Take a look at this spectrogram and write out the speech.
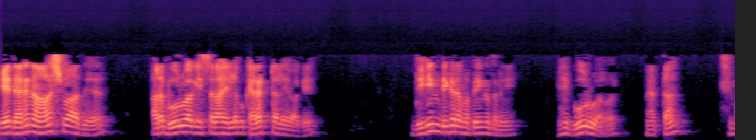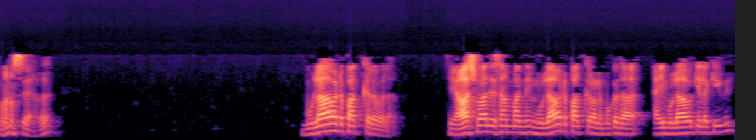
ඒ දැනෙන ආස්වාදය අර බූරුවගේ ඉස්සරහා එල්ලපු කැරට්ටලේ වගේ දිගින් දිගටම පින්වතුනි මේ බූරුවව නැත්තම් මිනිස්සයව මුලාවටපත් කරවලා ඒ ආස්වාදය සම්බන්ධයෙන් මුලාවටපත් කරවලා මොකද ඇයි මුලාව කියලා කිව්වේ?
